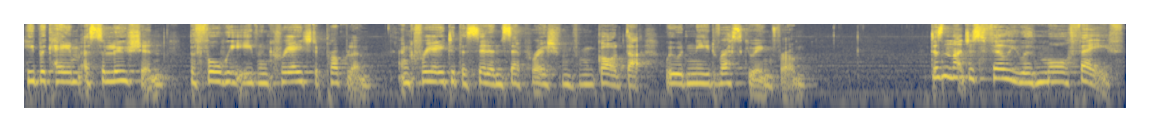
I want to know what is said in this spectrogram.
He became a solution before we even created a problem and created the sin and separation from God that we would need rescuing from. Doesn't that just fill you with more faith,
